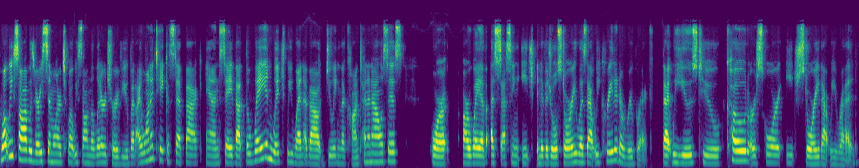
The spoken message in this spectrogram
what we saw was very similar to what we saw in the literature review, but I want to take a step back and say that the way in which we went about doing the content analysis or our way of assessing each individual story was that we created a rubric that we used to code or score each story that we read.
